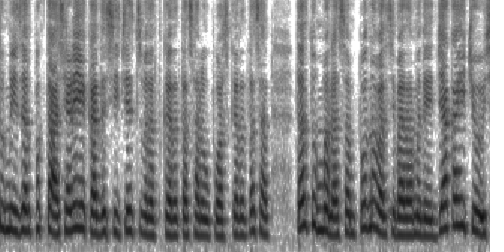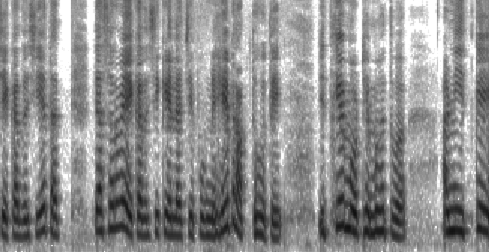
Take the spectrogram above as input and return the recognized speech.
तुम्ही जर फक्त आषाढी एकादशीचेच व्रत करत असाल उपवास करत असाल तर तुम्हाला संपूर्ण वर्षभरामध्ये ज्या काही चोवीस एकादशी येतात त्या सर्व एकादशी केल्याचे पुण्य हे प्राप्त होते. इतके मोठे महत्त्व आणि इतके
